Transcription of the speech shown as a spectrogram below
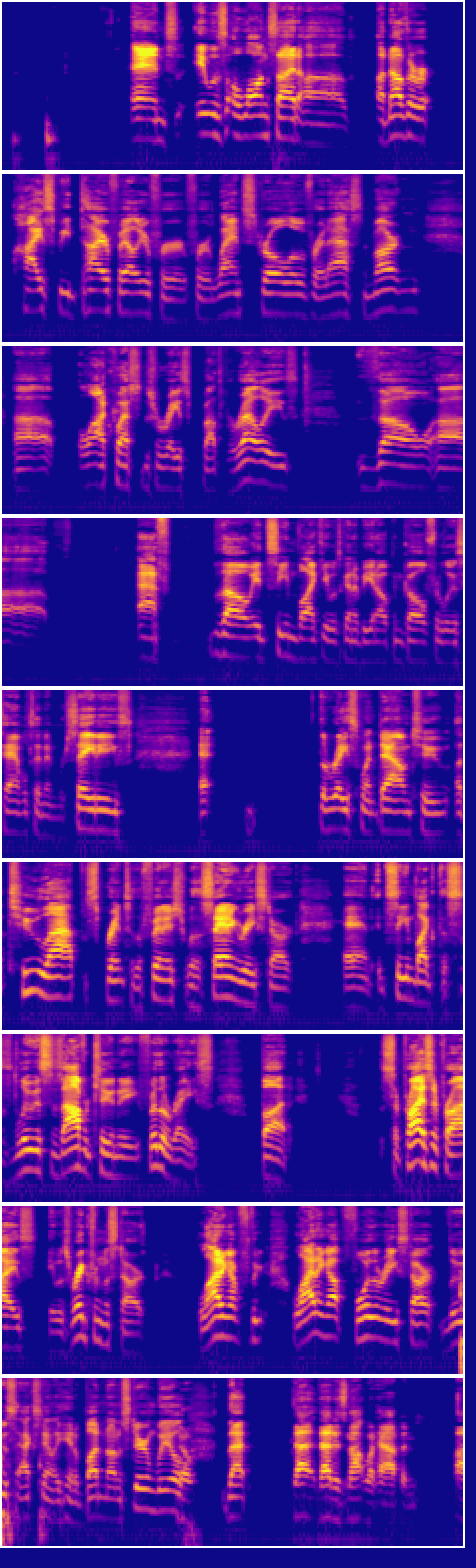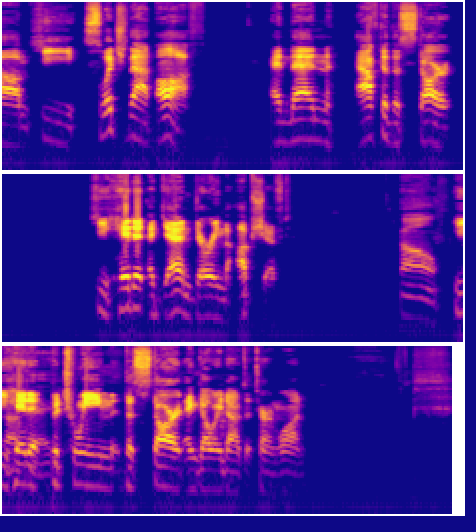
and it was alongside uh, another high speed tire failure for for Lance Stroll over at Aston Martin. Uh, a lot of questions were raised about the Pirellis, though. Uh, af- though it seemed like it was going to be an open goal for Lewis Hamilton and Mercedes. Eh, the race went down to a two lap sprint to the finish with a standing restart, and it seemed like this is Lewis's opportunity for the race. But surprise, surprise, it was rigged from the start. Lining up for the lining up for the restart, Lewis accidentally hit a button on a steering wheel No. that That that is not what happened. Um, he switched that off, and then after the start, he hit it again during the upshift. oh He hit it between the start and going down to turn one.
